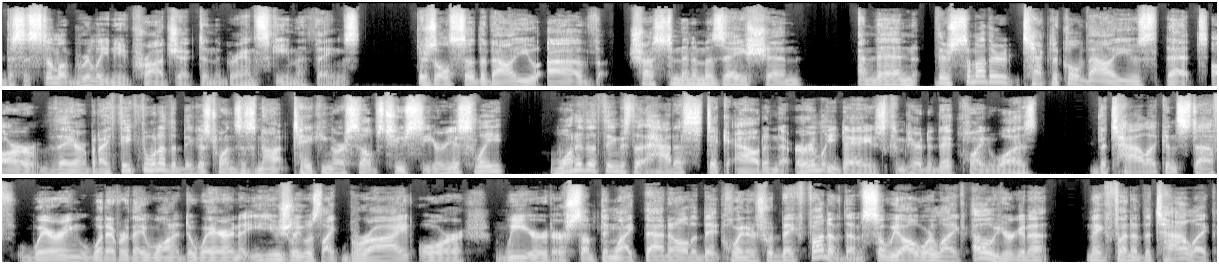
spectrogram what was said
this is still a really new project in the grand scheme of things. There's also the value of trust minimization. And then there's some other technical values that are there. But I think one of the biggest ones is not taking ourselves too seriously. One of the things that had us stick out in the early days compared to Bitcoin was Vitalik and stuff wearing whatever they wanted to wear. And it usually was like bright or weird or something like that. And all the Bitcoiners would make fun of them. So we all were like, Oh, you're going to make fun of Vitalik,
